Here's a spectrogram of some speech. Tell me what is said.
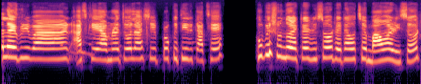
হ্যালো এভরিওয়ান আজকে আমরা চলে আসি প্রকৃতির কাছে। খুবই সুন্দর একটা রিসোর্ট এটা হচ্ছে মাওয়া রিসোর্ট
